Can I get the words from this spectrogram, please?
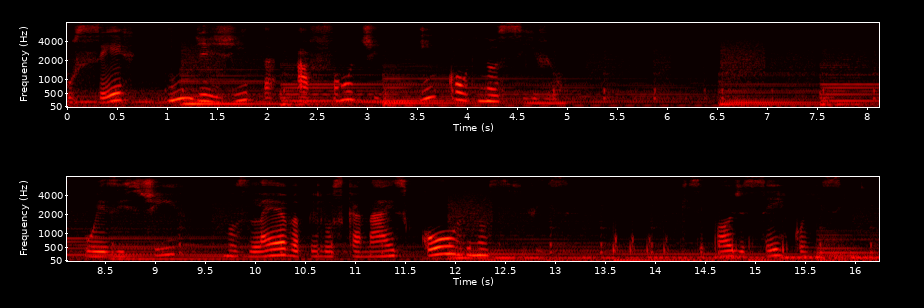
O ser indigita a fonte incognoscível. O existir nos leva pelos canais cognoscíveis, que se pode ser conhecido.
